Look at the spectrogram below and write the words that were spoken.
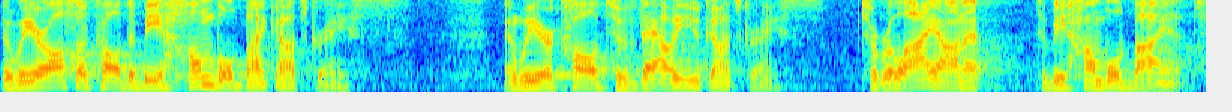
That we are also called to be humbled by God's grace. And we are called to value God's grace. To rely on it, to be humbled by it,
